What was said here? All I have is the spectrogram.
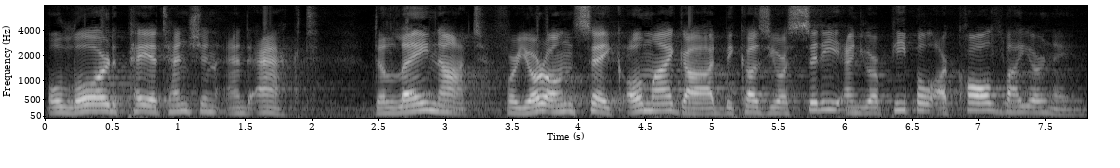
O Lord, pay attention and act. Delay not for your own sake, O my God, because your city and your people are called by your name.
